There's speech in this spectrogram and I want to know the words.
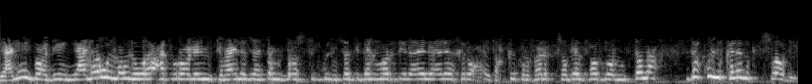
يعني إيه البعدين؟ يعني أول ما أقول هو احد فروع العلم الاجتماعي الذي يهتم بدراسه كل انسان تجاه المرض إلى إلى إلى آخره تحقيق الرفاه الاقتصادية للفرد والمجتمع ده كله كلام اقتصادي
